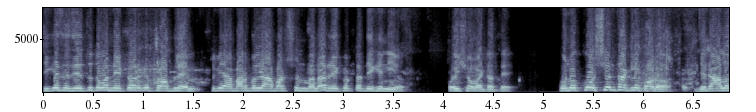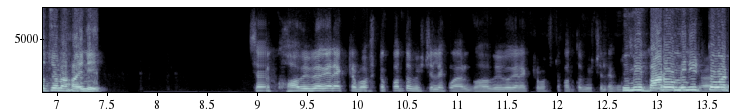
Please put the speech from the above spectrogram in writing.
ঠিক আছে? যেহেতু তোমার নেটওয়ার্কের প্রবলেম তুমি আবার বলে আবার শুনবা না রেকর্ডটা দেখে নিও ওই সময়টাতে। কোনো কোশ্চেন থাকলে করো যেটা আলোচনা হয়নি। স্যার খ বিভাগের একটা প্রশ্ন কত পৃষ্ঠা লিখব? আর ঘ বিভাগের একটা প্রশ্ন কত পৃষ্ঠা লিখব? তুমি বারো মিনিট তোমার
